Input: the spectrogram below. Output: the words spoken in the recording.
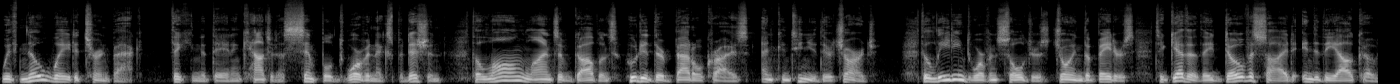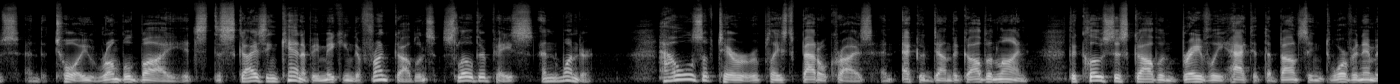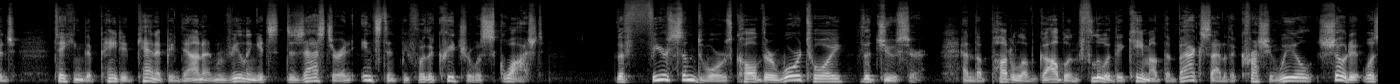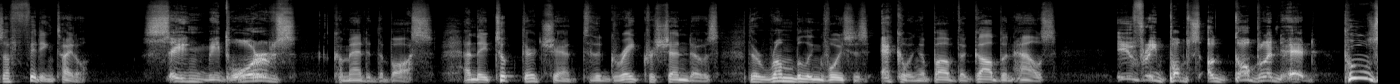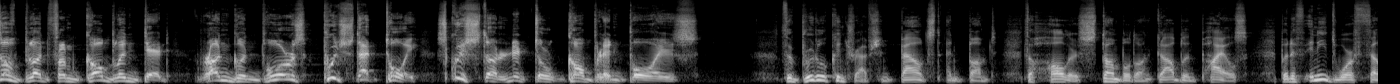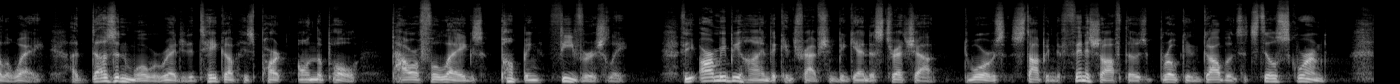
With no way to turn back, Thinking that they had encountered a simple dwarven expedition, the long lines of goblins hooted their battle cries and continued their charge. The leading dwarven soldiers joined the baiters. Together they dove aside into the alcoves, and the toy rumbled by, its disguising canopy making the front goblins slow their pace and wonder. Howls of terror replaced battle cries and echoed down the goblin line. The closest goblin bravely hacked at the bouncing dwarven image, taking the painted canopy down and revealing its disaster an instant before the creature was squashed. The fearsome dwarves called their war toy the Juicer, and the puddle of goblin fluid that came out the backside of the crushing wheel showed it was a fitting title. Sing me, dwarves! commanded the boss, and they took their chant to the great crescendos, their rumbling voices echoing above the goblin house. Every bump's a goblin head, pools of blood from goblin dead, Run, good dwarves, push that toy, squish the little goblin boys. The brutal contraption bounced and bumped. The haulers stumbled on goblin piles, but if any dwarf fell away, a dozen more were ready to take up his part on the pole, powerful legs pumping feverishly. The army behind the contraption began to stretch out, dwarves stopping to finish off those broken goblins that still squirmed.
